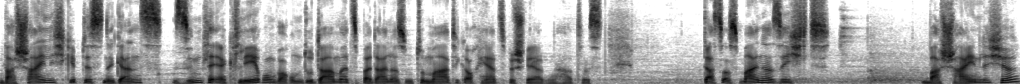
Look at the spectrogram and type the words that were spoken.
Wahrscheinlich gibt es eine ganz simple Erklärung, warum du damals bei deiner Symptomatik auch Herzbeschwerden hattest. Das aus meiner Sicht Wahrscheinliche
